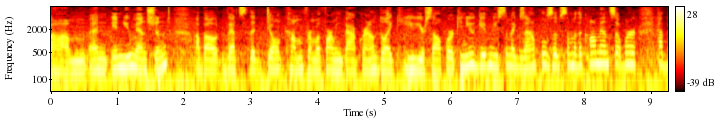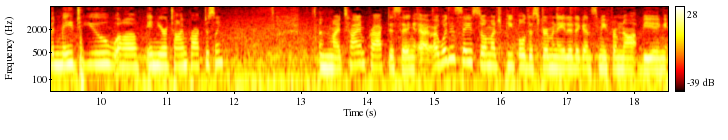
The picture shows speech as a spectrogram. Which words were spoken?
Um, and, and, you mentioned about vets that don't come from a farming background like you yourself were. Can you give me some examples of some of the comments that were have been made to you uh, in your time practicing? In my time practicing, I wouldn't say so much people discriminated against me from not being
